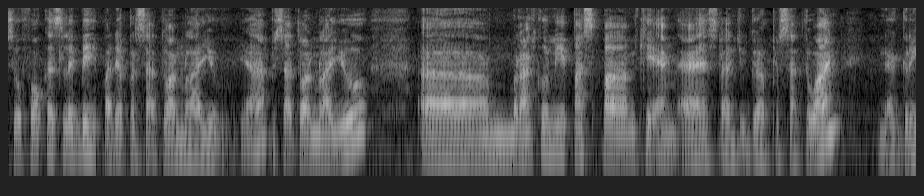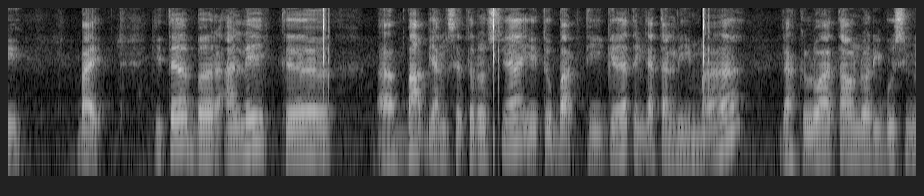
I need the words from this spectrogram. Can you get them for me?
So fokus lebih pada Persatuan Melayu. Ya, Persatuan Melayu uh, merangkumi PASPAM, KMS dan juga Persatuan Negeri. Baik, kita beralih ke uh, bab yang seterusnya iaitu bab 3 tingkatan 5 dah keluar tahun 2019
